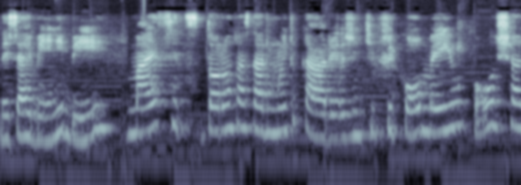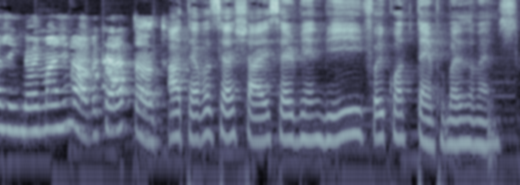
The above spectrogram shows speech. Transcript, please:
nesse Airbnb. Mas Toronto é uma cidade muito cara. E a gente ficou meio, poxa, a gente não imaginava que era tanto. Até você achar esse Airbnb, foi quanto tempo, mais ou menos?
